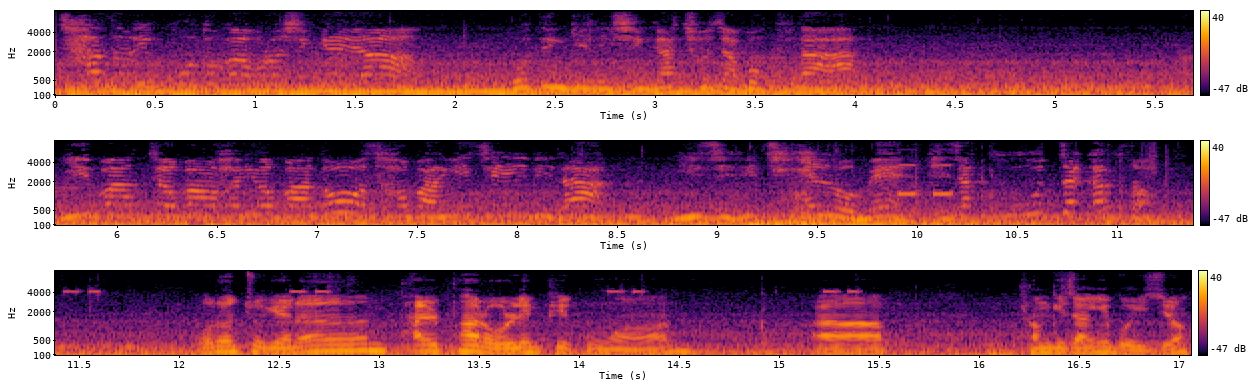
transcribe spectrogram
차들이 고도갑으로 신겨야 모든 길이신가 초자복구다. 이방 저방 허여봐도 서방이 제일이라 이질이 제일 놈에 기자 구자 값어 오른쪽에는 88 올림픽 공원. 아, 경기장이 보이죠.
